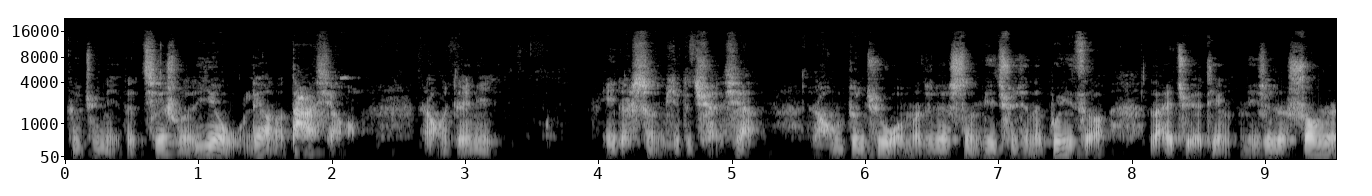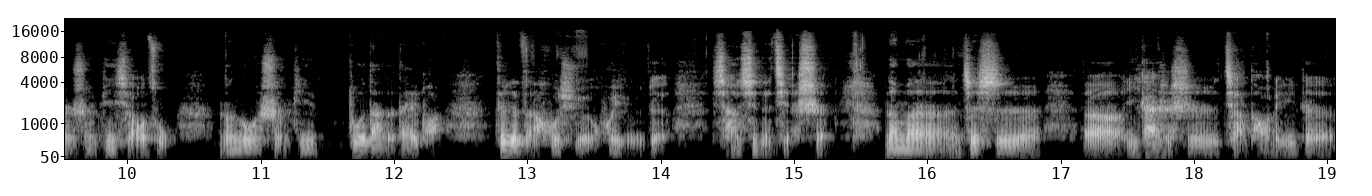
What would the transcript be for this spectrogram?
根据你的接触的业务量的大小，然后给你一个审批的权限。然后根据我们这个审批权限的规则来决定，你这个双人审批小组能够审批多大的贷款，这个在后续会有一个详细的解释。那么这是呃一开始是讲到了一个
